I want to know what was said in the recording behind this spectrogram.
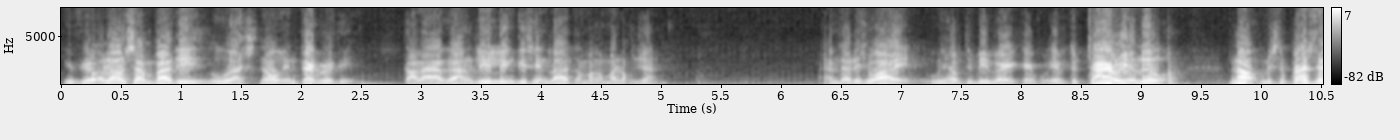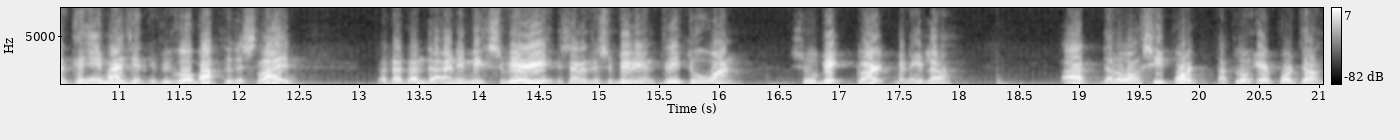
If you allow somebody who has no integrity, talagang lilinggisin lahat ng mga manok dyan. And that is why we have to be very careful. We have to tarry a little. Now, Mr. President, can you imagine, if we go back to the slide, natatandaan ni Mick Subiri, ni Senator Subiri in 321, Subic, Clark, Manila, at dalawang seaport, tatlong airport yon.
